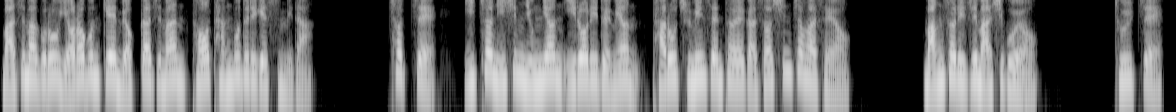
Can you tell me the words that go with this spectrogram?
마지막으로 여러분께 몇 가지만 더 당부드리겠습니다. 첫째, 2026년 1월이 되면 바로 주민센터에 가서 신청하세요. 망설이지 마시고요. 둘째,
